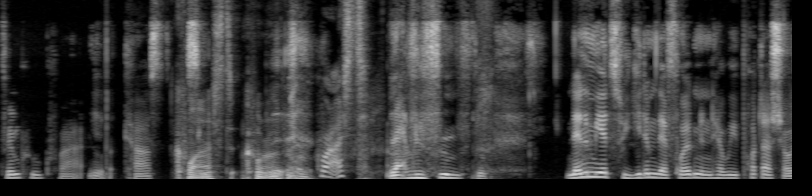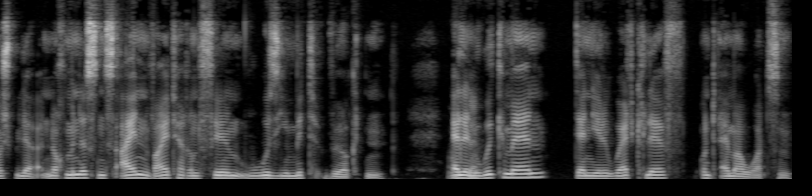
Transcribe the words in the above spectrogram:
Filmcrew Qua- äh, Cast. Quast. Quast. Crushed. Level 5. du. Nenne mir zu jedem der folgenden Harry Potter Schauspieler noch mindestens einen weiteren Film, wo sie mitwirkten. Alan Wickman, Daniel Radcliffe und Emma Watson.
